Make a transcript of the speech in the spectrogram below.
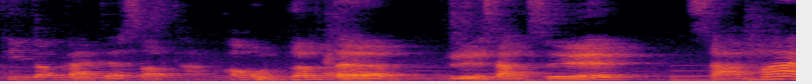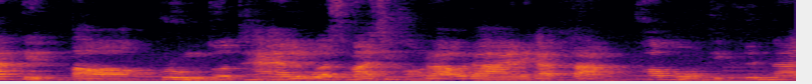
ที่ต้องการจะสอบถามข้อมูลเพิ่มเติม หรือสั่งซื้อ สามารถติดต่อกลุ่มตัวแทนหรือว่าสมาชิกของเราได้นะครับ ตามข้อมูลที่ขึ้นหน้า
